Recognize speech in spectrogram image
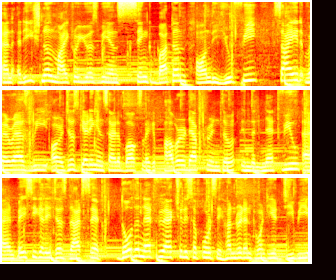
an additional micro USB and sync button on the Eufy side whereas we are just getting inside a box like a power adapter in the in the Netvue and basically just that's it. Though the Netvue actually supports a 128 GB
